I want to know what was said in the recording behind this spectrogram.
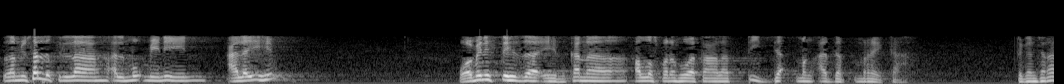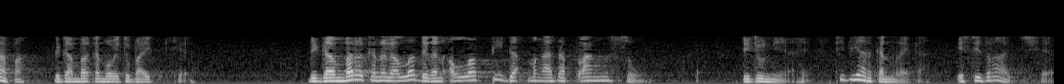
lam yusallitillah al-mu'minin alaihim wa min istihzaihim karena Allah Subhanahu wa taala tidak mengadab mereka. Dengan cara apa? Digambarkan bahwa itu baik. Ya. Digambarkan oleh Allah dengan Allah tidak mengadab langsung di dunia. Dibiarkan mereka istidraj. Ya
